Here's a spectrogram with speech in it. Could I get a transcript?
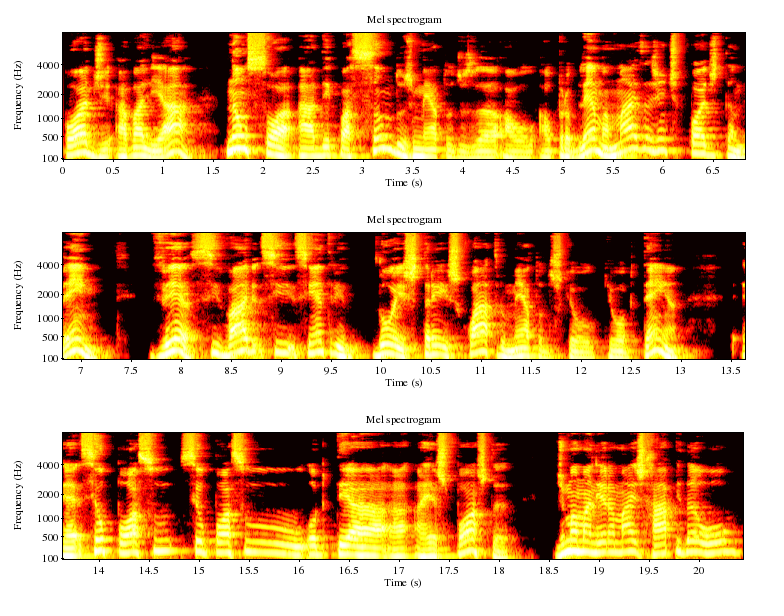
pode avaliar não só a adequação dos métodos ao, ao problema, mas a gente pode também ver se, vários, se, se entre dois, três, quatro métodos que eu, que eu obtenha, é, se, eu posso, se eu posso obter a, a, a resposta de uma maneira mais rápida ou,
